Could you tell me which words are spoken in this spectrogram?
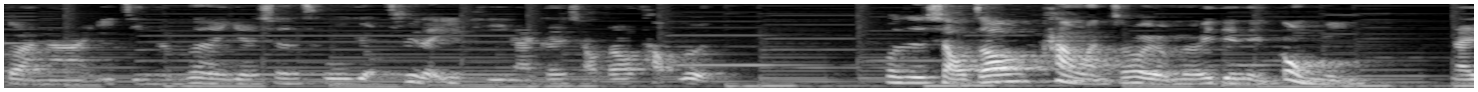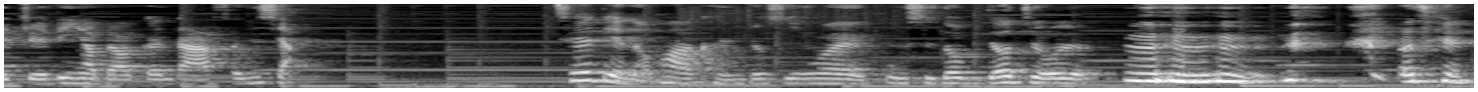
短啊，以及能不能延伸出有趣的议题来跟小昭讨论，或者小昭看完之后有没有一点点共鸣，来决定要不要跟大家分享。缺点的话，可能就是因为故事都比较久远，而且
